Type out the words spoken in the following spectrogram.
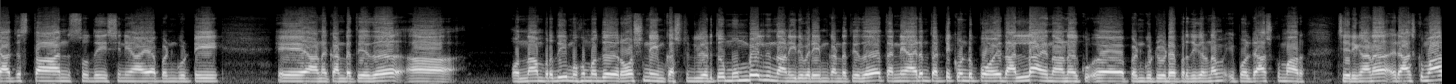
രാജസ്ഥാൻ സ്വദേശിനിയായ പെൺകുട്ടി ആണ് കണ്ടെത്തിയത്. ഒന്നാം പ്രതി മുഹമ്മദ് റോഷനെയും കസ്റ്റഡിയിലെടുത്തു. മുംബൈയിൽ നിന്നാണ് ഇരുവരെയും കണ്ടെത്തിയത്. തന്നെ ആരും തട്ടിക്കൊണ്ടു പോയതല്ല എന്നാണ് പെൺകുട്ടിയുടെ പ്രതികരണം. ഇപ്പോൾ രാജ്കുമാർ ചേരുകയാണ്. രാജ്കുമാർ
